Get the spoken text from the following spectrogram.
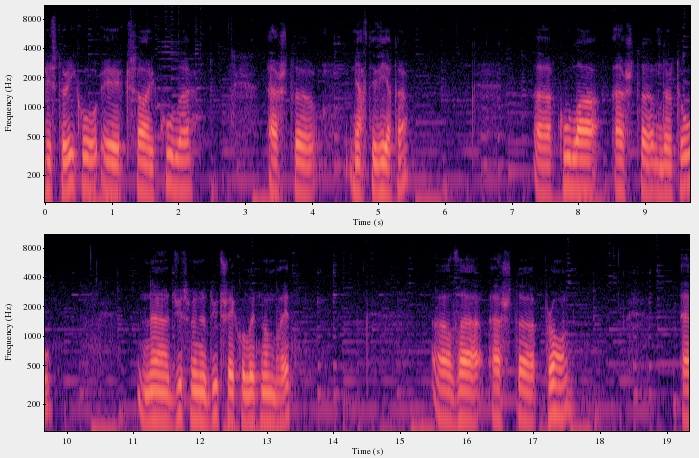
Historiku i kësaj kulle është mjaft i vjetër. Kulla është ndërtu në gjysmën e dytë të shekullit nëntëmbëdhjetë dhe është pronë e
